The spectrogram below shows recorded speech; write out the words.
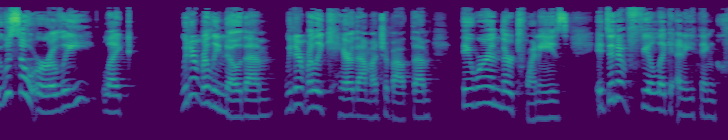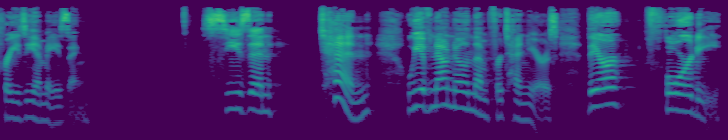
it was so early. Like, we didn't really know them. We didn't really care that much about them. They were in their 20s. It didn't feel like anything crazy amazing. Season 10, we have now known them for 10 years. They're 40.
